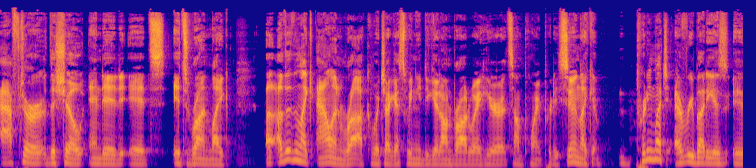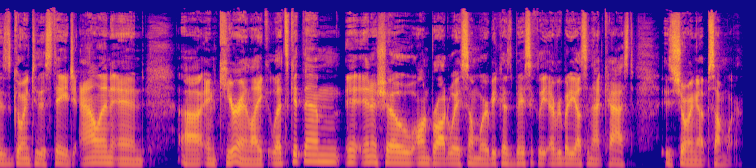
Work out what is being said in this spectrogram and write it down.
after the show ended its its run. Like uh, other than like alan ruck which i guess we need to get on broadway here at some point pretty soon like pretty much everybody is is going to the stage. Alan and uh, and Kieran, like, let's get them in, a show on Broadway somewhere because basically everybody else in that cast is showing up somewhere.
